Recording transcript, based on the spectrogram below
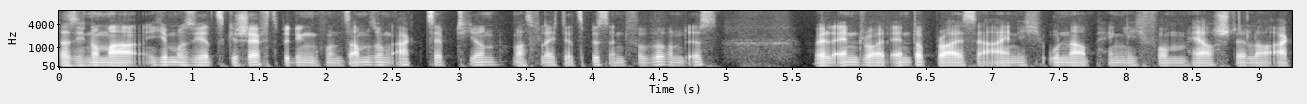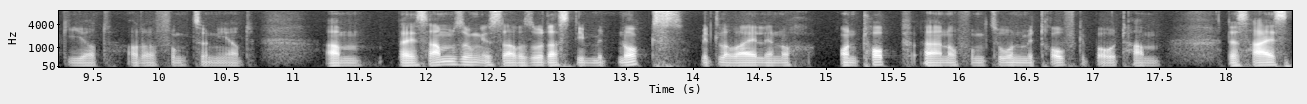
dass ich nochmal, hier muss ich jetzt Geschäftsbedingungen von Samsung akzeptieren, was vielleicht jetzt ein bisschen verwirrend ist, weil Android Enterprise ja eigentlich unabhängig vom Hersteller agiert oder funktioniert. Ähm, bei Samsung ist es aber so, dass die mit Nox mittlerweile noch on top äh, noch Funktionen mit draufgebaut haben. Das heißt,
